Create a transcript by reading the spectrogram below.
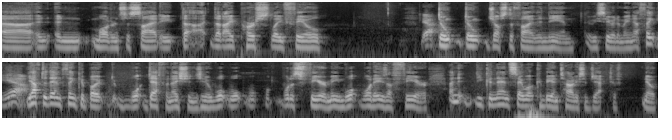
uh, in in modern society that I, that I personally feel yeah. don't don't justify the name. Do you see what I mean? I think Yeah. you have to then think about what definitions. You know, what what what, what does fear mean? What what is a fear? And you can then say, well, it can be entirely subjective. You know,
